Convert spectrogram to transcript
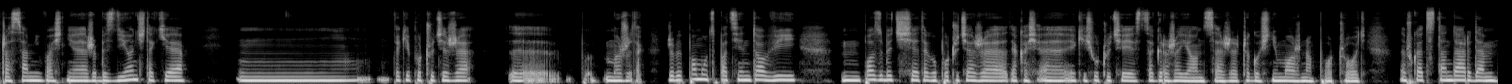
czasami właśnie, żeby zdjąć takie, mm, takie poczucie, że e, może tak, żeby pomóc pacjentowi mm, pozbyć się tego poczucia, że jakaś, e, jakieś uczucie jest zagrażające, że czegoś nie można poczuć. Na przykład standardem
